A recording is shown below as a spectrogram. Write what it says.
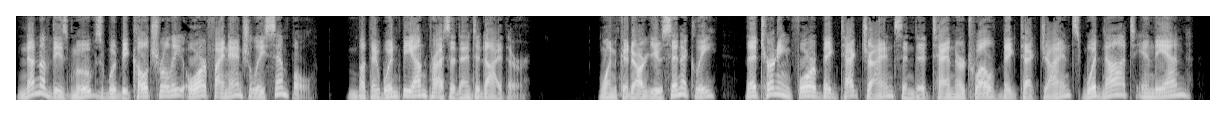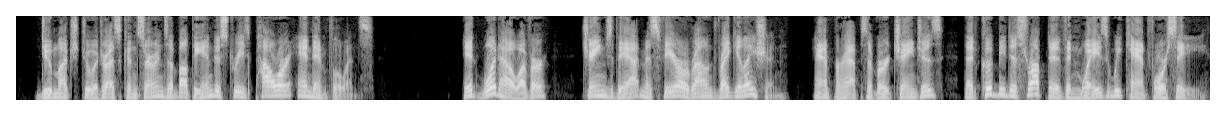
None of these moves would be culturally or financially simple, but they wouldn't be unprecedented either. One could argue cynically that turning four big tech giants into 10 or 12 big tech giants would not, in the end, do much to address concerns about the industry's power and influence. It would, however, change the atmosphere around regulation and perhaps avert changes that could be disruptive in ways we can't foresee.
